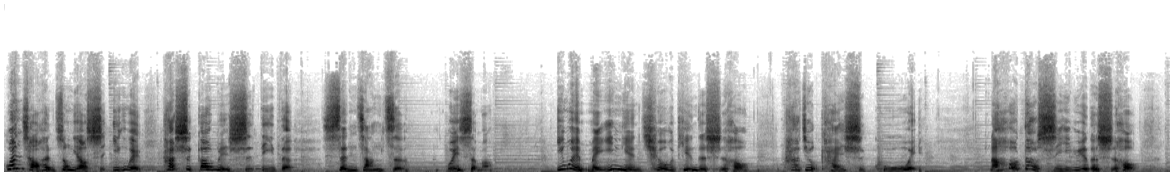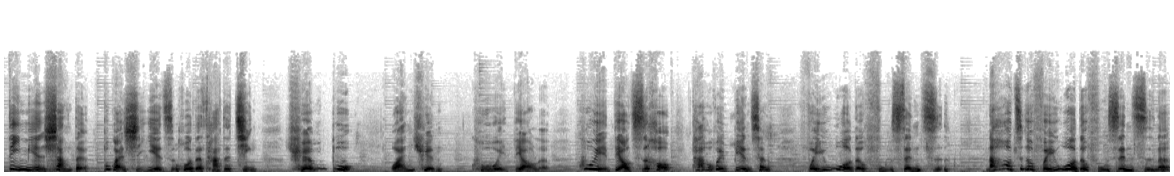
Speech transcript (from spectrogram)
观草很重要，是因为它是高美湿地的生长者。为什么？因为每一年秋天的时候，它就开始枯萎，然后到十一月的时候。地面上的不管是叶子或者它的茎，全部完全枯萎掉了。枯萎掉之后，它会变成肥沃的腐生子。然后这个肥沃的腐生子呢，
